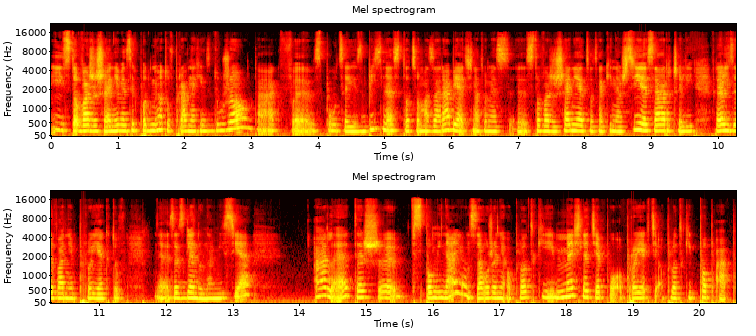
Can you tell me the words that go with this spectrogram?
i stowarzyszenie, więc tych podmiotów prawnych jest dużo, tak? W spółce jest biznes, to co ma zarabiać, natomiast e, stowarzyszenie to taki nasz CSR, czyli realizowanie projektów e, ze względu na misję. Ale też e, wspominając założenie oplotki, myślę ciepło o projekcie oplotki Pop-Up.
